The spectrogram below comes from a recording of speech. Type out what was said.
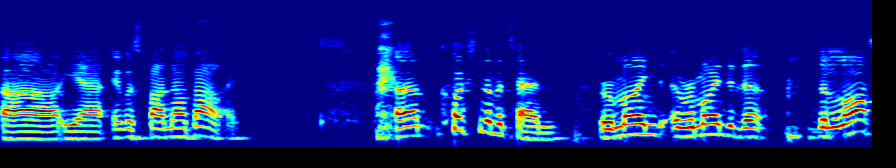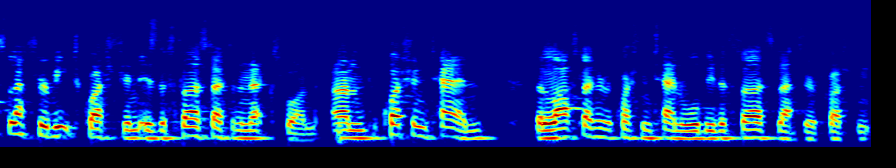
Uh, yeah, it was Spandau Ballet. Um, question number 10. Remind, a reminder that the last letter of each question is the first letter of the next one. And question 10, the last letter of question 10 will be the first letter of question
